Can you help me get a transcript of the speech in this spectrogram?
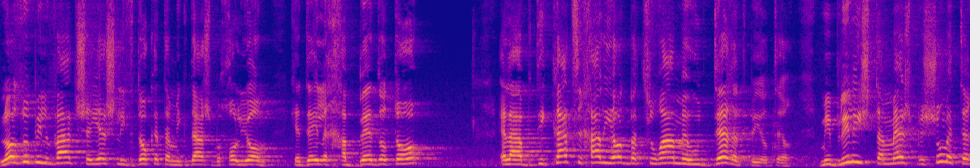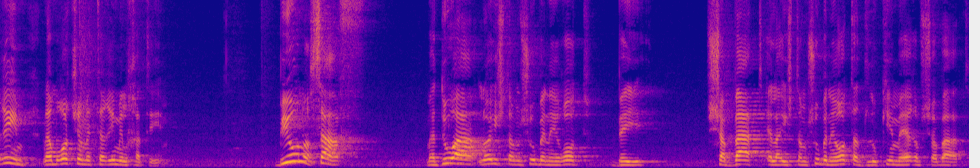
לא זו בלבד שיש לבדוק את המקדש בכל יום כדי לכבד אותו, אלא הבדיקה צריכה להיות בצורה המהודרת ביותר, מבלי להשתמש בשום היתרים למרות שהם היתרים הלכתיים. ביור נוסף, מדוע לא השתמשו בנרות בשבת אלא השתמשו בנרות הדלוקים מערב שבת?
